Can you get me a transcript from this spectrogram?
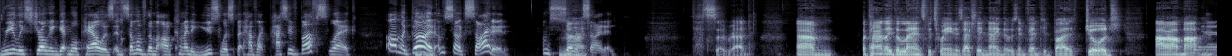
really strong and get more powers, and some of them are kind of useless but have like passive buffs. Like, oh my god, I'm so excited! I'm so Mad. excited. That's so rad. Um, apparently, the Lands Between is actually a name that was invented by George r r Martin. Yeah.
